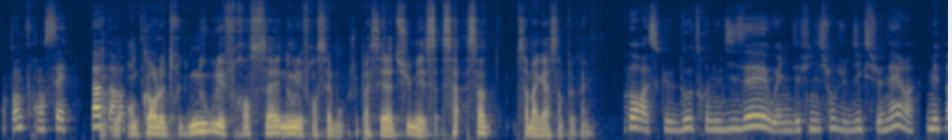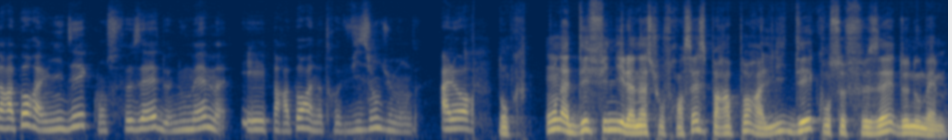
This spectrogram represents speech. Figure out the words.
en tant que Français. Pas Ah, par bon, encore le truc, nous les Français, nous les Français, bon, je vais passer là-dessus, mais ça, ça, ça, ça m'agace un peu quand même. rapport à ce que d'autres nous disaient ou à une définition du dictionnaire, mais par rapport à une idée qu'on se faisait de nous-mêmes et par rapport à notre vision du monde. Alors, Donc, on a défini la nation française par rapport à l'idée qu'on se faisait de nous-mêmes.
